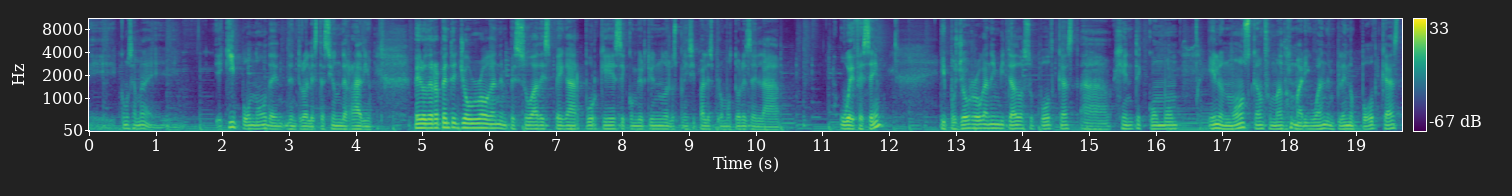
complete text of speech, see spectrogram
eh, ¿cómo se llama? Equipo ¿no? dentro de la estación de radio. Pero de repente Joe Rogan empezó a despegar porque se convirtió en uno de los principales promotores de la UFC y pues Joe Rogan ha invitado a su podcast a gente como Elon Musk, han fumado marihuana en pleno podcast,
